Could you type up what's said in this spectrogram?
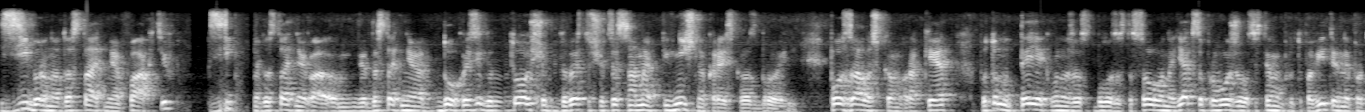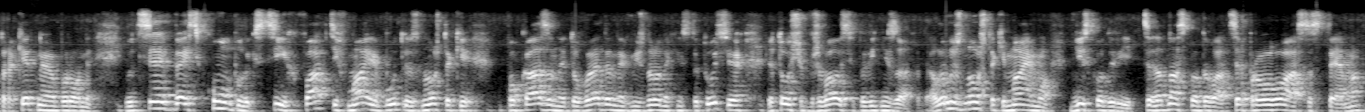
зібрано достатньо фактів. Достатньо достатньо доказів до того, щоб довести, що це саме північно-корейське озброєння по залишкам ракет, по тому, те, як воно було застосовано, як супроводжувало систему протиповітряної, протиракетної оборони. І оце весь комплекс цих фактів має бути знову ж таки показаний, доведений в міжнародних інституціях для того, щоб вживалися відповідні заходи. Але ми знову ж таки маємо дві складові. Це одна складова, це правова система,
